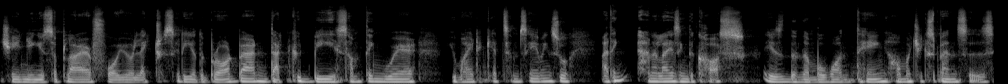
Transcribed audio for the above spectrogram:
changing your supplier for your electricity or the broadband. That could be something where you might get some savings. So I think analyzing the costs is the number one thing. How much expenses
